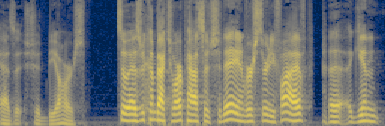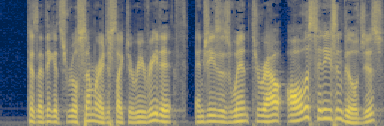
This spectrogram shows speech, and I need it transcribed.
as it should be ours. So, as we come back to our passage today in verse 35, uh, again, because I think it's real summary. I just like to reread it. And Jesus went throughout all the cities and villages.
